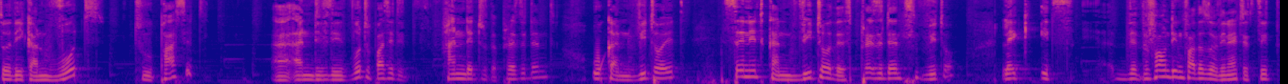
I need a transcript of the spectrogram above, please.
So they can vote to pass it, uh, and if they vote to pass it, it's handed to the president, who can veto it. Senate can veto the president's veto. Like it's the, the founding fathers of the United States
